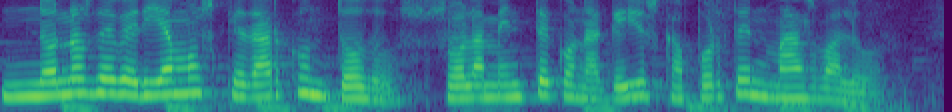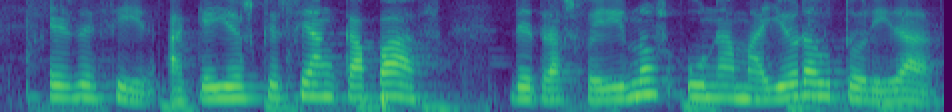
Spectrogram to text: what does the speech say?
No nos deberíamos quedar con todos, solamente con aquellos que aporten más valor, es decir, aquellos que sean capaz de transferirnos una mayor autoridad,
